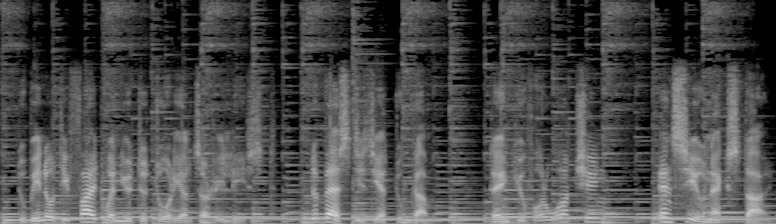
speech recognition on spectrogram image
to be notified when new tutorials are released. The best is yet to come. Thank you for watching and see you next time.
